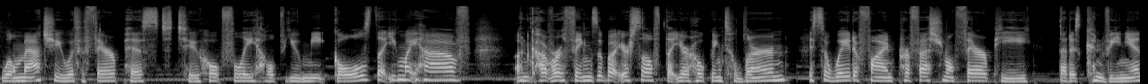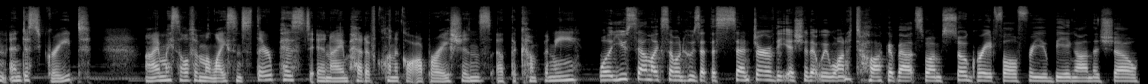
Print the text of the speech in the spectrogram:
will match you with a therapist to hopefully help you meet goals that you might have, uncover things about yourself that you're hoping to learn. It's a way to find professional therapy that is convenient and discreet. I myself am a licensed therapist and I'm head of clinical operations at the company. Well, you sound like someone who's at the center of the issue that we want to talk about. So I'm so grateful for you being on the show.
